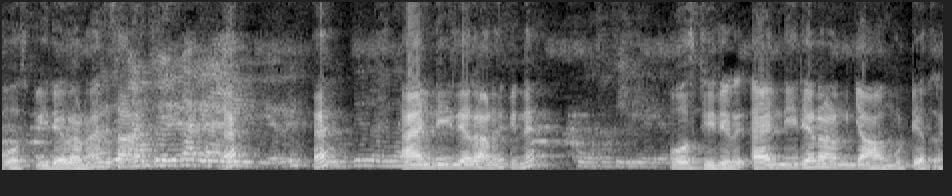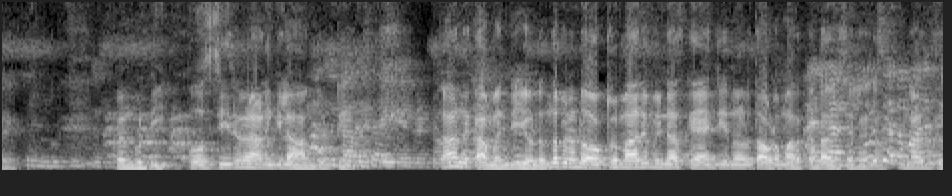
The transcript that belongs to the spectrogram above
പോസ്റ്റ് പീരിയഡ് ആണ്. അത് സാധനം ഏ? ആന്റീരിയർ ആണ് പിന്നെ പോസ്റ്റീരിയർ ആന്റീരിയർ ആണെങ്കിൽ ആൺകുട്ടി അത്രേ. പെൺകുട്ടി. പോസ്റ്റീരിയർ ആണെങ്കിൽ ആൺകുട്ടി. ആ ഒന്ന് കമന്റ് ചെയ്യുള്ളൂ എന്നാ പിന്നെ ഡോക്ടർമാരും പിന്നെ സ്കാൻ ചെയ്യുന്നിടത്ത് അവിടെ മറക്കേണ്ട ആവശ്യമില്ലല്ലോ. നിങ്ങൾക്ക്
